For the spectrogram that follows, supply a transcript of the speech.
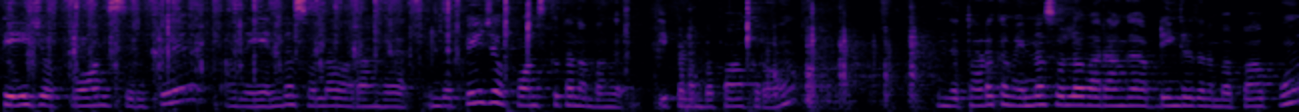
பேஜ் ஆஃப் வான்ஸ் இருக்குது அது என்ன சொல்ல வராங்க? இந்த பேஜ் ஆஃப் வான்ஸ்க்கு தான் நம்ம இப்போ நம்ம பார்க்குறோம். இந்த தொடக்கம் என்ன சொல்ல வராங்க அப்படிங்கிறத நம்ம பார்ப்போம்.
